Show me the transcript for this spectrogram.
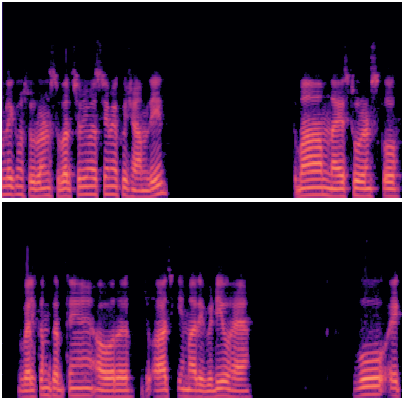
असलम स्टूडेंट्स वर्चुअल यूनिवर्सिटी में खुश आमदीद। तमाम नए स्टूडेंट्स को वेलकम करते हैं और जो आज की हमारी वीडियो है, वो एक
